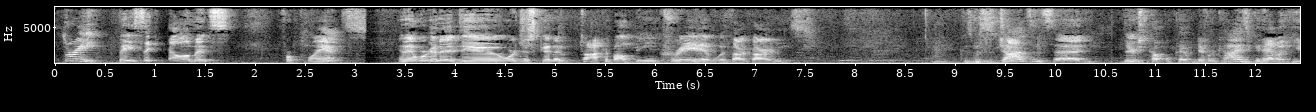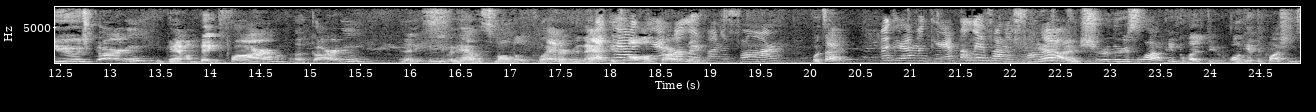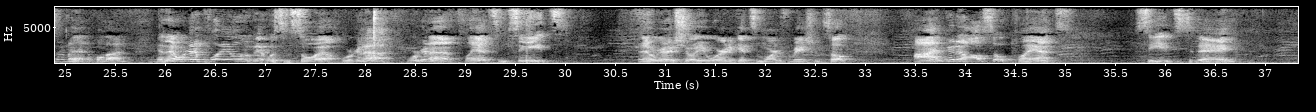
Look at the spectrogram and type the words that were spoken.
three basic elements for plants, and then we're going to do. We're just going to talk about being creative with our gardens. Because Mrs. Johnson said there's a couple different kinds. You can have a huge garden, you can have a big farm, a garden, and then you can even have a small little planter, and that is all gardening. live on a farm. What's that? My grandma and grandpa live on a farm. Yeah, I'm sure there's a lot of people that do. We'll get to questions in a minute. Hold on. And then we're gonna play a little bit with some soil. We're gonna we're gonna plant some seeds. And then we're gonna show you where to get some more information. So I'm gonna also plant seeds today.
